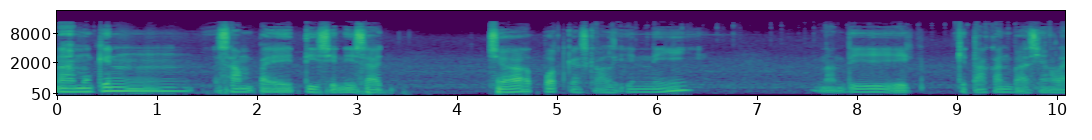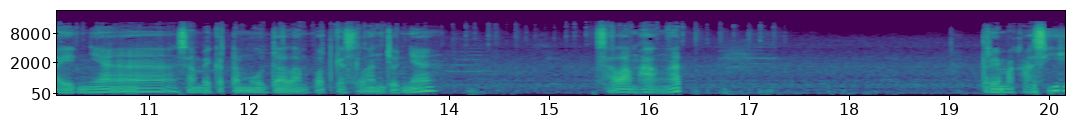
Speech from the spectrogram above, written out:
Nah, mungkin sampai di sini saja podcast kali ini. Nanti kita akan bahas yang lainnya. Sampai ketemu dalam podcast selanjutnya. Salam hangat. Terima kasih.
